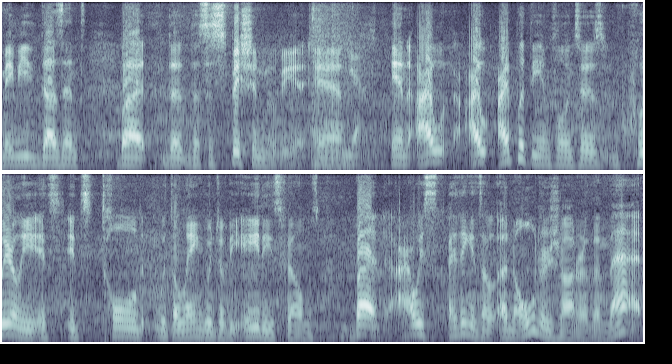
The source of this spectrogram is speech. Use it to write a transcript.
maybe he doesn't, but the the suspicion movie, and Yeah. and I, I- I put the influences clearly. It's it's told with the language of the '80s films, but I always I think it's a, an older genre than that,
